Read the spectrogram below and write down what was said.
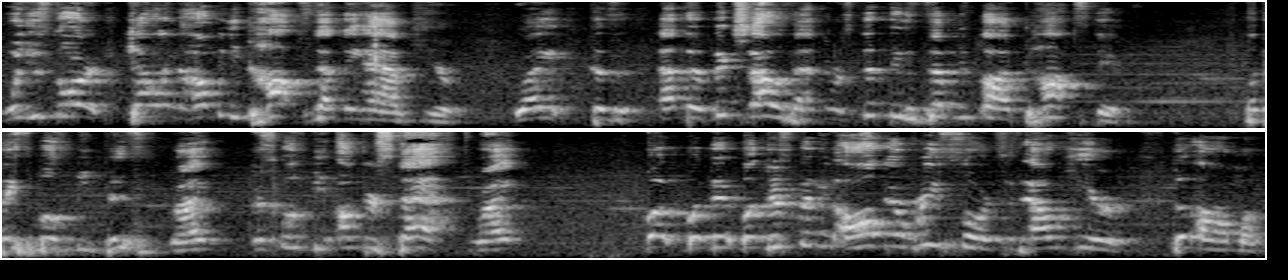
when you start counting how many cops that they have here, right? Eviction I was at, there was 50 to 75 cops there. But they supposed to be busy, right? They're supposed to be understaffed, right? But but they, but they're spending all their resources out here to um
